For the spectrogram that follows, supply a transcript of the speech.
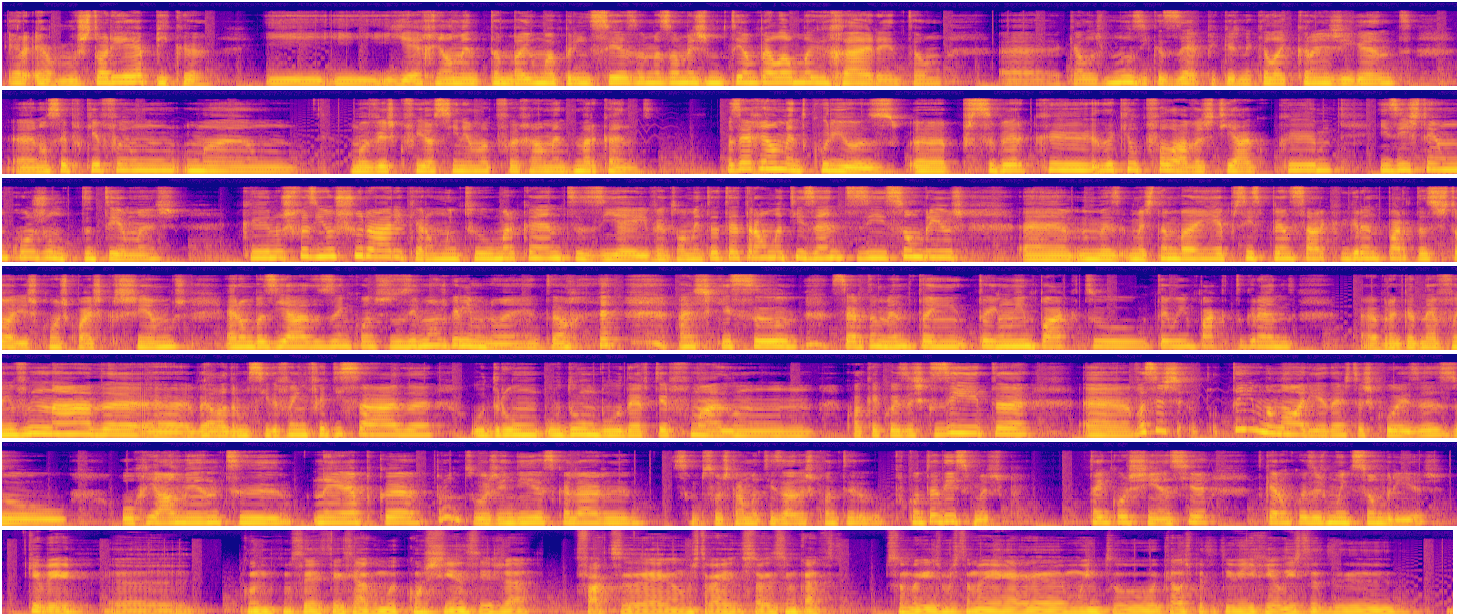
é, é uma história épica e, e, e, é realmente também uma princesa, mas ao mesmo tempo ela é uma guerreira, então uh, aquelas músicas épicas naquele ecrã gigante, uh, não sei porque foi um, uma, um, uma vez que fui ao cinema que foi realmente marcante. Mas é realmente curioso uh, perceber que daquilo que falavas, Tiago, que existem um conjunto de temas que nos faziam chorar e que eram muito marcantes e é eventualmente até traumatizantes e sombrios. Uh, mas, mas também é preciso pensar que grande parte das histórias com as quais crescemos eram baseadas em contos dos irmãos Grimm, não é? Então acho que isso certamente tem, tem um impacto tem um impacto grande. A Branca de Neve foi envenenada, a Bela Adormecida foi enfeitiçada, o, Drum, o Dumbo deve ter fumado um, qualquer coisa esquisita. Uh, vocês têm memória destas coisas ou, ou realmente na época, pronto, hoje em dia se calhar são pessoas traumatizadas por conta disso, mas têm consciência de que eram coisas muito sombrias? Quer ver, uh, quando comecei a ter assim, alguma consciência já, de facto eram histórias, histórias assim um bocado sombrias, mas também era muito aquela expectativa irrealista de,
